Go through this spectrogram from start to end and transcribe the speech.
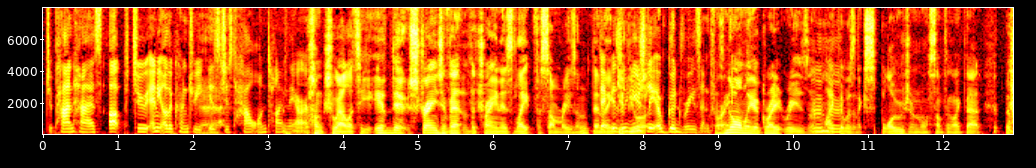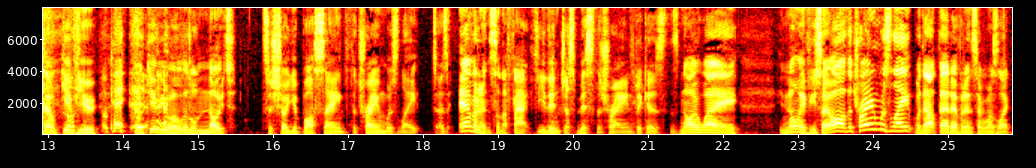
Japan has up to any other country is just how on time they are. Punctuality. If the strange event that the train is late for some reason, then There they is give you a- usually a, good reason for it. normally a great reason, Mm-hmm. like there was an explosion or something like that. But they'll give you Okay. they'll give you a little note to show your boss saying that the train was late as evidence of the fact you didn't just miss the train because there's no way. Normally, if you say, "Oh, the train was late," without that evidence, everyone's like,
